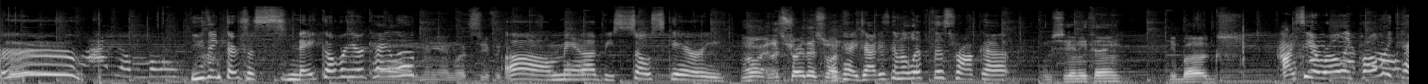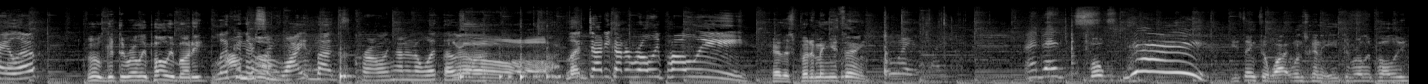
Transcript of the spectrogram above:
Ooh. animal. You think there's a snake over here, Caleb? Oh Caleb? man, let's see if we can. Oh man, that'd be so scary. All right, let's try this one. Okay, Daddy's gonna lift this rock up. You see anything? Any bugs? I see a roly poly, Caleb. Oh, get the roly poly, buddy. Look, and there's some white bugs crawling. I don't know what those are. Oh. Look, Daddy got a roly poly. Here, let's put them in your thing. And it's Whoa. Yay! You think the white one's gonna eat the roly poly?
